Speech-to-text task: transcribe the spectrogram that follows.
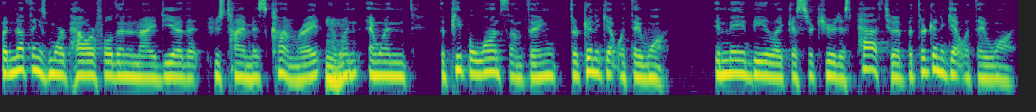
but nothing's more powerful than an idea that whose time has come, right? Mm-hmm. And when and when the people want something, they're going to get what they want. It may be like a circuitous path to it, but they're going to get what they want.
